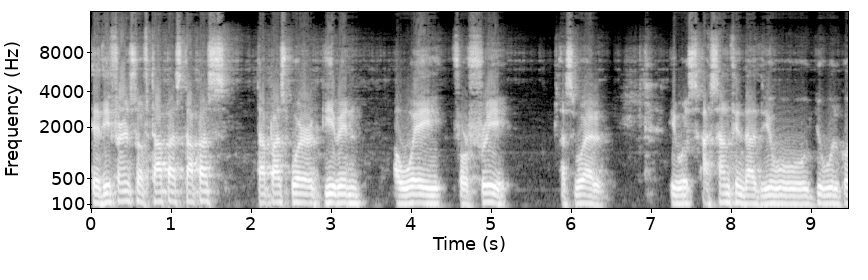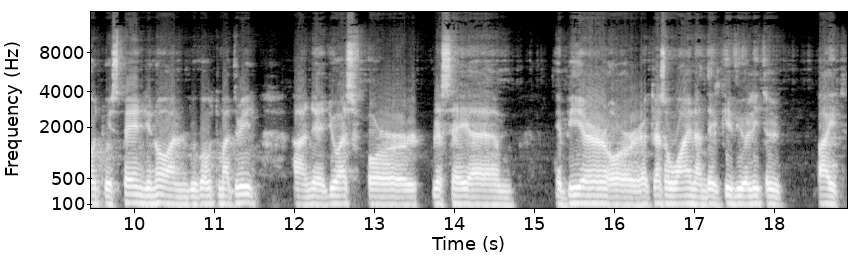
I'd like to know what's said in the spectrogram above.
the difference of tapas, tapas, tapas were given away for free as well. It was uh, something that you you will go to Spain, you know, and you go to Madrid, and uh, you ask for, let's say, um, a beer or a glass of wine, and they'll give you a little bite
